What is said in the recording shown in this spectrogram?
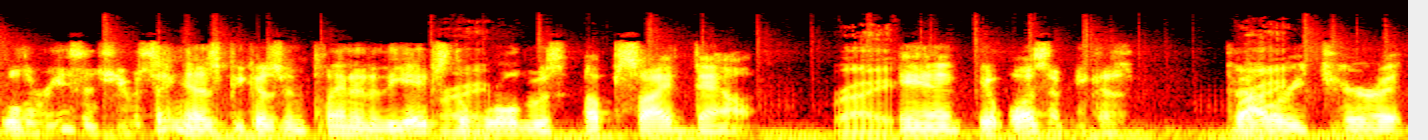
well, the reason she was saying that is because in Planet of the Apes Right. the world was upside down, Right. and it wasn't because Valerie Jarrett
